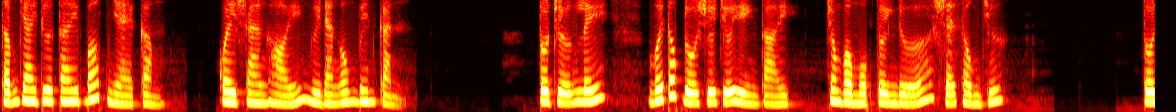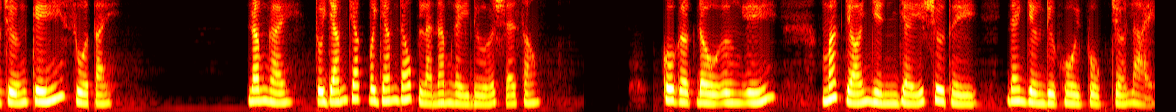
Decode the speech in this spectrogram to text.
Thẩm giai đưa tay bóp nhẹ cầm. Quay sang hỏi người đàn ông bên cạnh. Tổ trưởng Lý, với tốc độ sửa chữa hiện tại, trong vòng một tuần nữa sẽ xong chứ? Tổ trưởng ký xua tay. Năm ngày, tôi dám chắc với giám đốc là năm ngày nữa sẽ xong. Cô gật đầu ưng ý, mắt giỏi nhìn dãy siêu thị đang dần được hồi phục trở lại.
